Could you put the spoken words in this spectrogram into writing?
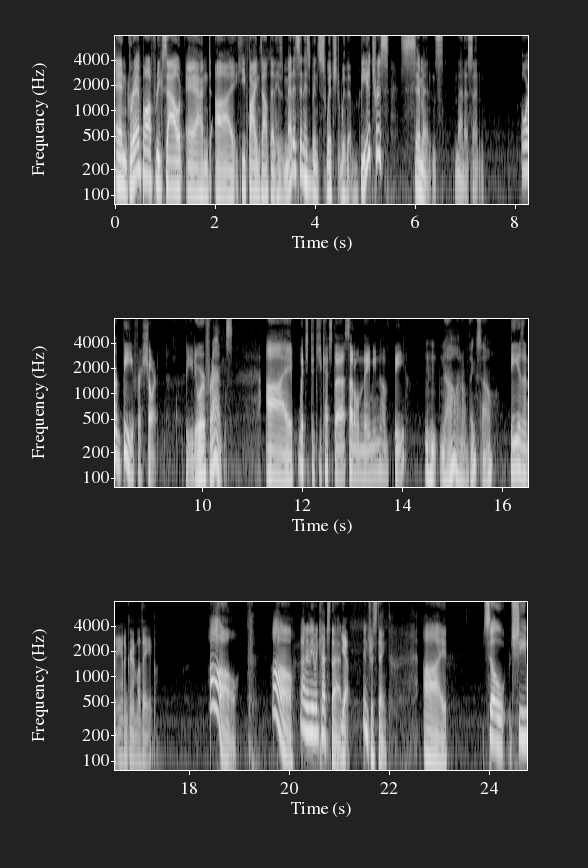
And Grandpa freaks out and uh, he finds out that his medicine has been switched with Beatrice Simmons medicine. Or B for short. B to her friends. I Which did you catch the subtle naming of B? no, I don't think so. B is an anagram of Abe. Oh, oh, I didn't even catch that. Yeah. interesting. I. so she,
